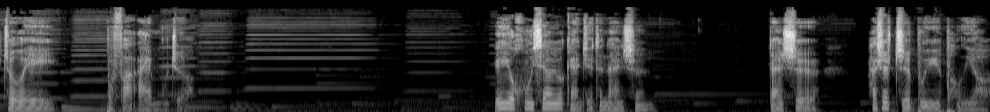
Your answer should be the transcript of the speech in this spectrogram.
周围。不乏爱慕者，也有互相有感觉的男生，但是还是止步于朋友。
